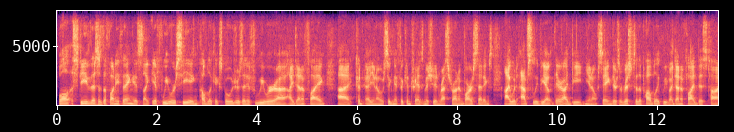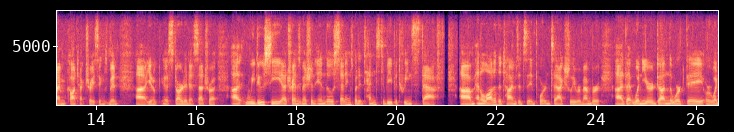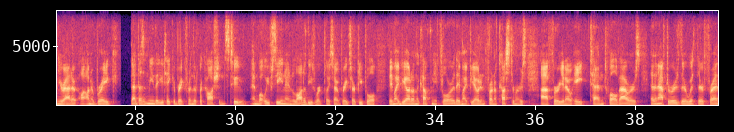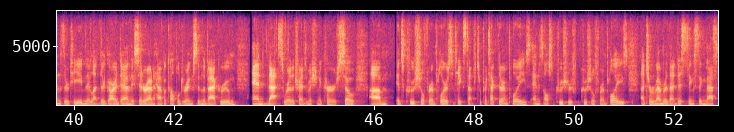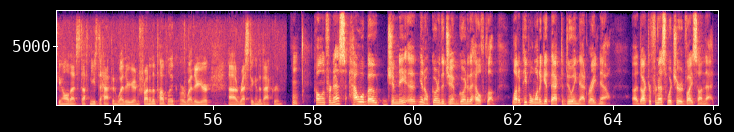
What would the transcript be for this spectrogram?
Well, Steve, this is the funny thing. It's like if we were seeing public exposures and if we were uh, identifying, uh, uh, you know, significant transmission in restaurant and bar settings, I would absolutely be out there. I'd be, you know, saying there's a risk to the public. We've identified this time. Contact tracing's been, uh, you know, uh, started, etc. Uh, we do see transmission in those settings, but it tends to be between staff. Um, and a lot of the times, it's important to actually remember that when you're done the workday or when you're at a, on a break, that doesn't mean that you take a break from the precautions too. And what we've seen in a lot of these workplace outbreaks are people, they might be out on the company floor, they might be out in front of customers uh, for, you know, 8, 10, 12 hours. And then afterwards, they're with their friends, their team, they let their guard down, they sit around and have a couple drinks in the back room. And that's where the transmission occurs. So um, it's crucial for employers to take steps to protect their employees. And it's also crucial, crucial for employees uh, to remember that distancing, masking, all that stuff needs to happen whether you're in front of the public or whether you're uh, resting in the back room. Hmm. Colin Furness, how about gymna- uh, you know, going to the gym, going to the health club? A lot of people want to get back to doing that right now. Uh, Dr. Furness, what's your advice on that?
